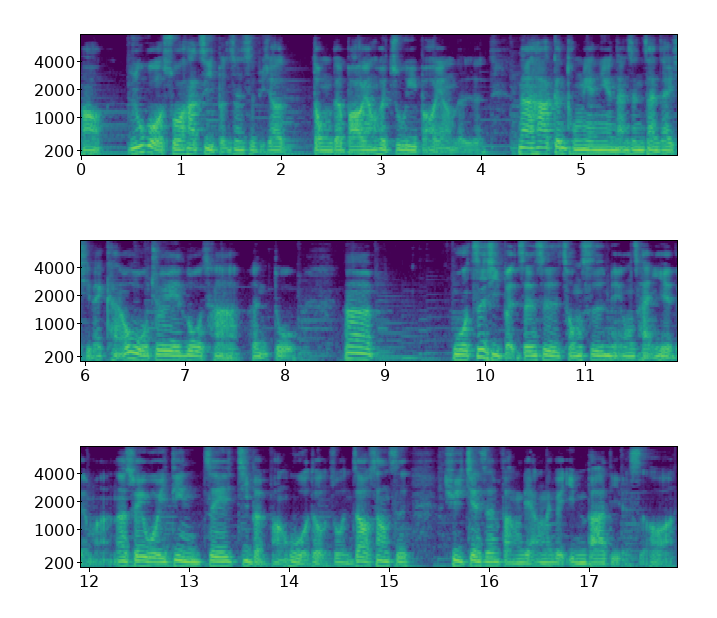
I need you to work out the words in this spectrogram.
啊、哦，如果说她自己本身是比较懂得保养、会注意保养的人，那他跟同年龄的男生站在一起来看，哦，我就会落差很多。那。我自己本身是从事美容产业的嘛，那所以我一定这些基本防护我都有做。你知道我上次去健身房量那个 InBody 的时候啊，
